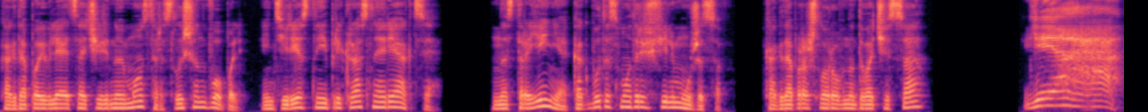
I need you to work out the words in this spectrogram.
Когда появляется очередной монстр, слышен вопль, интересная и прекрасная реакция. Настроение, как будто смотришь фильм ужасов. Когда прошло ровно два часа... Я!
